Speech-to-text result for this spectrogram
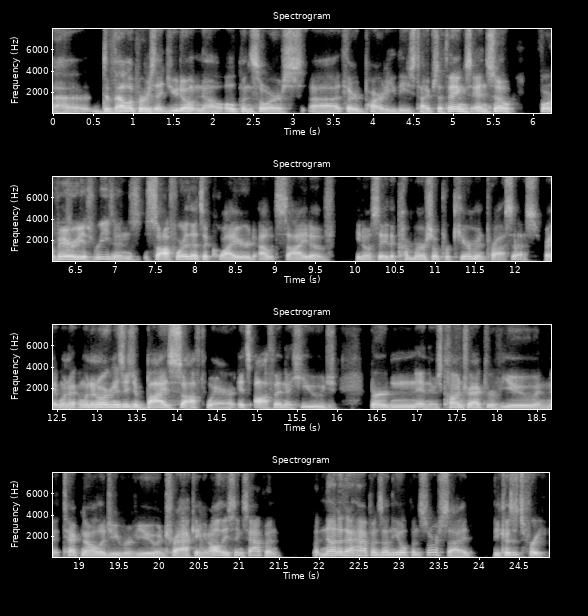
uh, developers that you don't know, open source, uh, third party, these types of things. And so, for various reasons, software that's acquired outside of you know say the commercial procurement process right? When a, when an organization buys software it's often a huge burden and there's contract review and technology review and tracking and all these things happen but none of that happens on the open source side because it's free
